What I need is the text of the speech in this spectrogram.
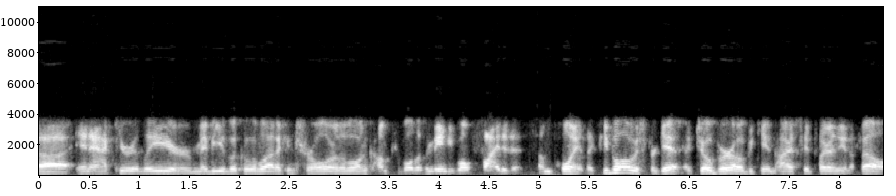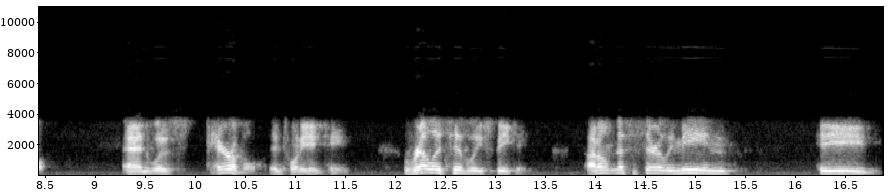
uh, inaccurately or maybe you look a little out of control or a little uncomfortable doesn't mean you won't find it at some point. Like people always forget, like Joe Burrow became the highest paid player in the NFL and was terrible in 2018, relatively speaking. I don't necessarily mean he,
